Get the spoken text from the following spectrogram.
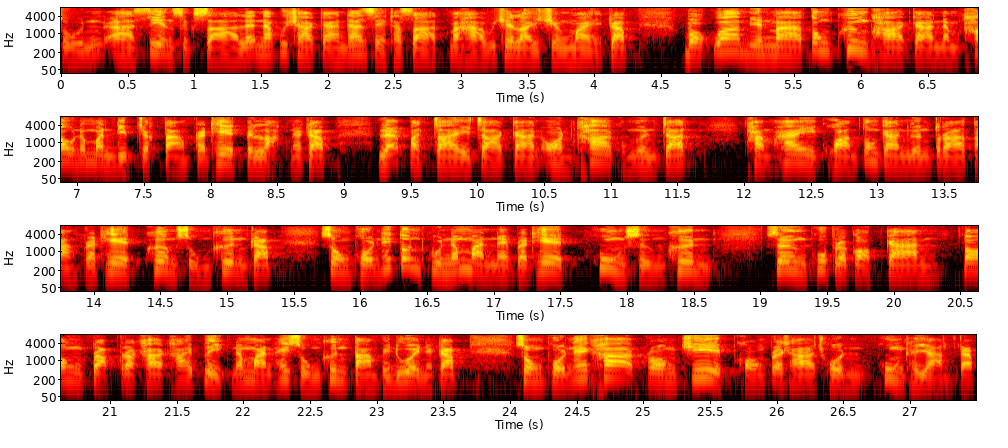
ศูนย์อาเซียนศึกษา และนักวิชาการด้านเศรษฐศาสตร์มหาวิทยาลัยเชียงใหม่ครับบอกว่าเมียนมาต้องพึ่งพาการนำเข้าน้ำมันดิบจากต่างประเทศเป็นหลักนะครับและปัจจัยจากการอ่อนค่าของเงินจัดทำให้ความต้องการเงินตราต่างประเทศเพิ่มสูงขึ้นครับ ส่งผลให้ต้นทุนน้ำมันในประเทศพุ่งสูงขึ้น ซึ่งผู้ประกอบการต้องปรับราคาขายปลีกน้ำมันให้สูงขึ้นตามไปด้วยนะครับ ส่งผลให้ค่าครองชีพของประชาชนพุ่งทะยานครับ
